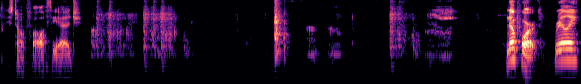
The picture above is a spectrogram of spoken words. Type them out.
Please don't fall off the edge. No pork. Really?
